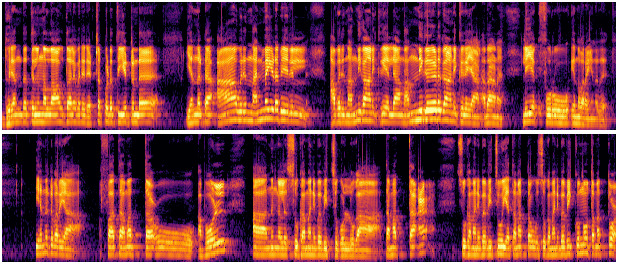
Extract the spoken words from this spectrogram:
ദുരന്തത്തിൽ നിന്ന് അള്ളാഹുത്താല അവരെ രക്ഷപ്പെടുത്തിയിട്ടുണ്ട്. എന്നിട്ട് ആ ഒരു നന്മയുടെ പേരിൽ അവർ നന്ദി കാണിക്കുകയല്ല നന്ദികേട് കാണിക്കുകയാണ്. അതാണ് ലിയക് ഫുറു എന്ന് പറയുന്നത്. എന്നിട്ട് പറയാ ഫതമത്തഉ അപ്പോൾ നിങ്ങൾ സുഖമനുഭവിച്ചു കൊള്ളുക തമത്ത സുഖമനുഭവിച്ചു. യതമത്തവും സുഖമനുഭവിക്കുന്നു. തമത്വ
